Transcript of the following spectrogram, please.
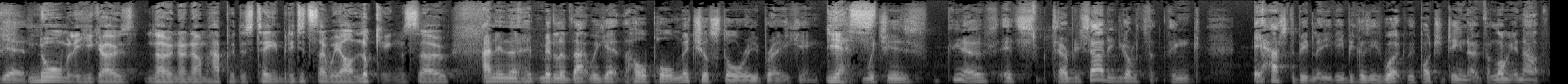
Yes. Normally he goes, no, no, no, I'm happy with this team. But he did say we are looking. So, And in the middle of that, we get the whole Paul Mitchell story breaking. Yes. Which is, you know, it's terribly sad. And you've got to think it has to be Levy because he's worked with Pochettino for long enough.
